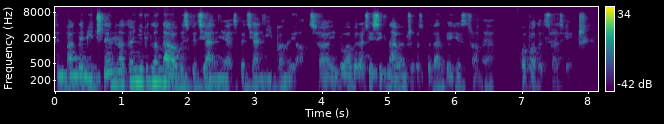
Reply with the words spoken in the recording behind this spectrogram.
tym pandemicznym, no to nie wyglądałoby specjalnie, specjalnie imponująco i byłoby raczej sygnałem, że gospodarka idzie w stronę kłopotów coraz większych.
